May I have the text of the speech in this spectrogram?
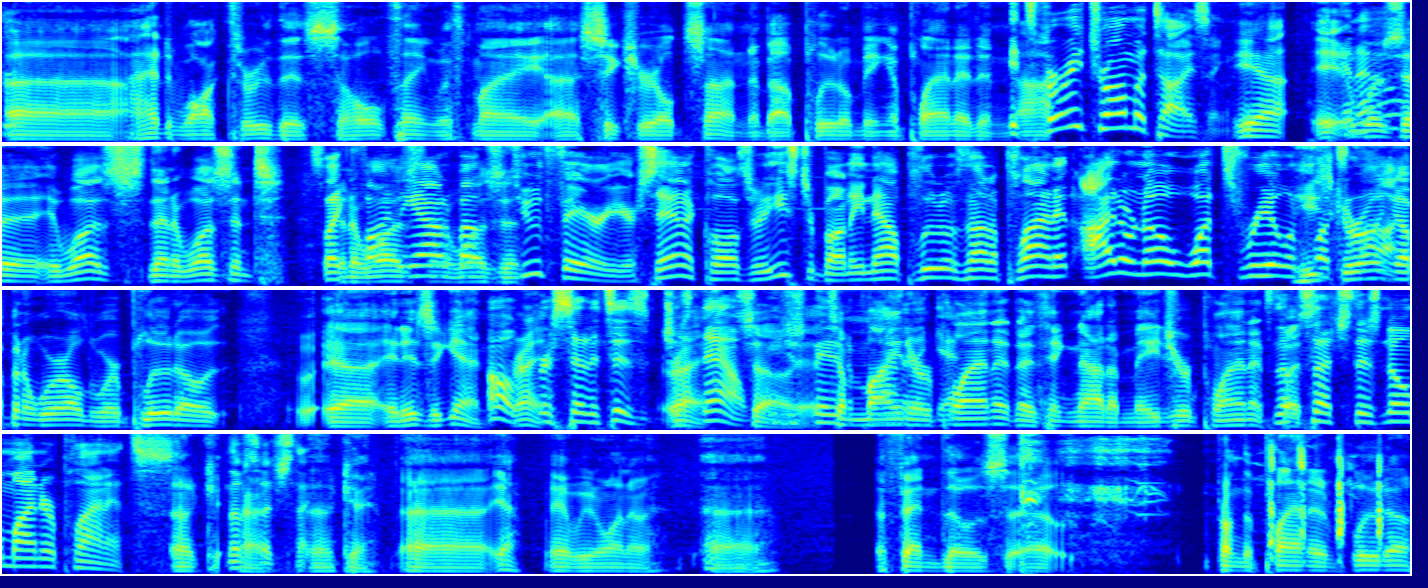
Yeah. Uh, I had to walk through this whole thing with my uh, six-year-old son about Pluto being a planet, and It's not- very traumatizing. Yeah, it You know? was. Uh, it was. Then it wasn't. It's like it was, finding out about the. Tooth Fairy or Santa Claus or Easter Bunny. Now Pluto's not a planet. I don't know what's real and He's what's growing not. up in a world where Pluto. Uh, it is again. Oh, right. Chris said it is just right. now. So just it's it a a minor planet. I think not a major planet. There's no such. There's no minor planets. Okay. No all such thing. Okay. Uh, yeah. Yeah. We don't want to uh, offend those uh, from the planet of Pluto.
